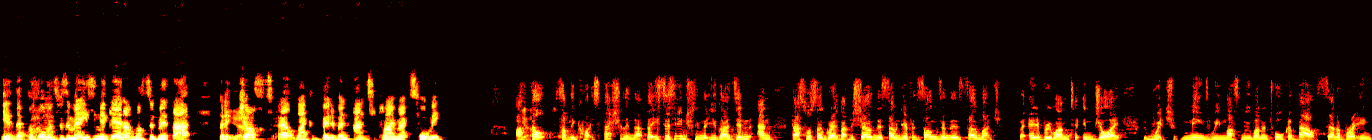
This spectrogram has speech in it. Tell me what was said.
Yeah, the performance was amazing. Again, I must admit that, but it yeah. just felt like a bit of an anti-climax for me. I yeah. felt something quite special in that. But it's just interesting that you guys didn't. And that's what's so great about the show. And there's so many different songs and there's so much for everyone to enjoy, which means we must move on and talk about celebrating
